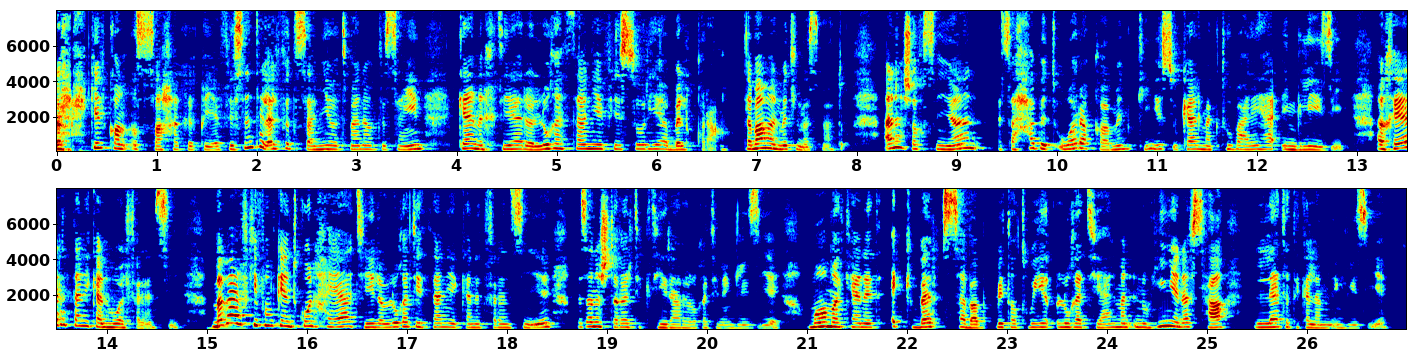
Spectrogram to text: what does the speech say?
رح أحكي لكم قصة حقيقية. في سنة 1998 كان اختيار اللغة الثانية في سوريا بالقرعة تماما مثل ما سمعتوا. أنا شخصيا سحبت ورقة من كيس وكان مكتوب عليها إنجليزي الخيار الثاني كان هو الفرنسي. ما بعرف كيف ممكن تكون حياتي لو لغتي الثانية كانت فرنسية بس أنا اشتغلت كثير على لغتي الإنجليزية. ماما كانت أكبر سبب بتطوير لغتي علما أنه هي نفسها لا تتكلم الإنجليزية.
